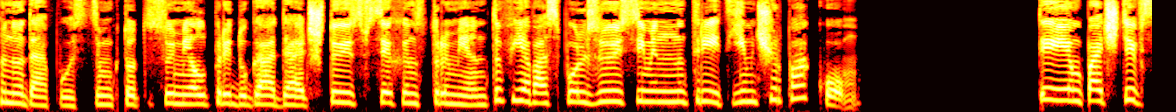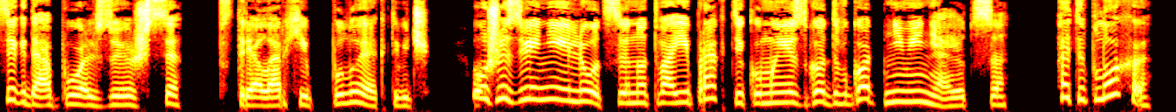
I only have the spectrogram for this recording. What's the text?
Но, допустим, кто-то сумел предугадать, что из всех инструментов я воспользуюсь именно третьим черпаком. «Ты им почти всегда пользуешься», — встрял Архип Полуэктович. «Уж извини, Люци, но твои практикумы из года в год не меняются. Это плохо?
